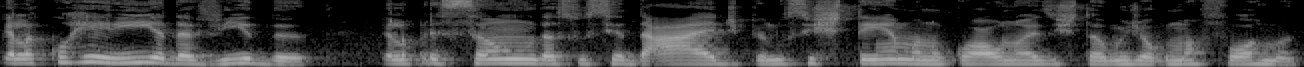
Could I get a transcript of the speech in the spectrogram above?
pela correria da vida, pela pressão da sociedade, pelo sistema no qual nós estamos de alguma forma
